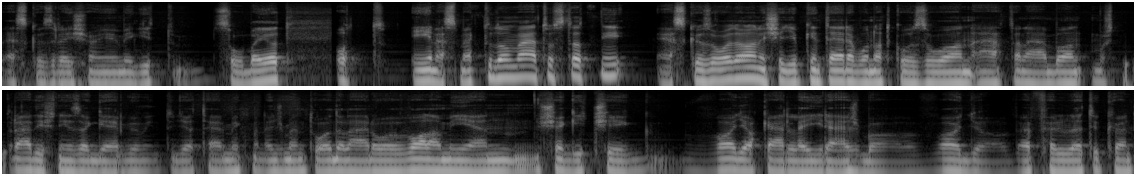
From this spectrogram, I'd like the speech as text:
eszközre is, ami még itt szóba jött. Ott én ezt meg tudom változtatni eszköz oldalon, és egyébként erre vonatkozóan általában, most rád is nézek Gergő, mint ugye a termékmenedzsment oldaláról, valamilyen segítség, vagy akár leírásba, vagy a webfelületükön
